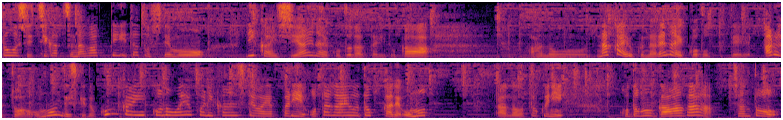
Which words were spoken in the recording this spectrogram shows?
同士血がつながっていたとしても理解し合えないことだったりとかあの仲良くなれないことってあるとは思うんですけど今回この親子に関してはやっぱりお互いをどっかで思っあの特に子供側がちゃんと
